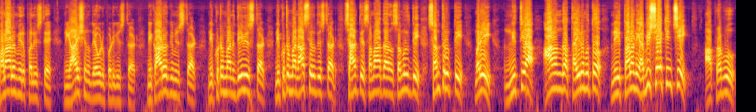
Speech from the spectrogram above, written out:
ఫలాలు మీరు ఫలిస్తే నీ ఆయుష్ను దేవుడు పొడిగిస్తాడు. నీకు ఆరోగ్యం ఇస్తాడు. నీ కుటుంబాన్ని దీవిస్తాడు. నీ కుటుంబాన్ని ఆశీర్వదిస్తాడు. శాంతి సమాధానం సమృద్ధి సంతృప్తి మరి నిత్య ఆనంద తైలముతో నీ తలని అభిషేకించి ఆ ప్రభు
